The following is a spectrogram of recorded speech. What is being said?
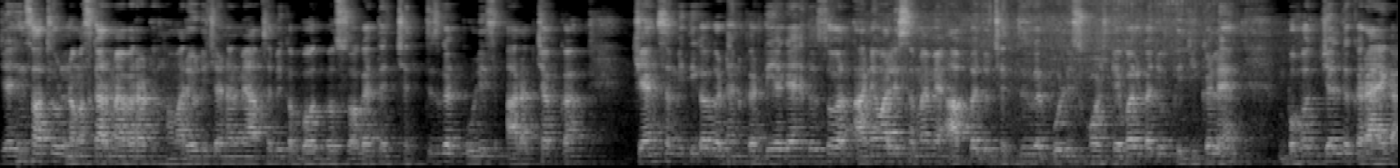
जय हिंद साथियों, नमस्कार, मैं राठौर हमारे यूट्यूब चैनल में आप सभी का बहुत बहुत स्वागत है। छत्तीसगढ़ पुलिस आरक्षक का चयन समिति का गठन कर दिया गया है दोस्तों, और आने वाले समय में आपका जो छत्तीसगढ़ पुलिस कांस्टेबल का जो फ़िज़िकल है, बहुत जल्द कराएगा।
